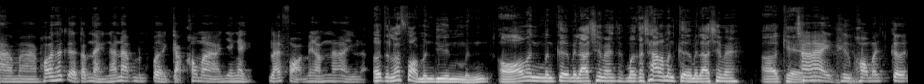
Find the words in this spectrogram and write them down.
ตามมา เพราะถ้าเกิดตำแหน่งนั้นอะมันเปิดกลับเข้ามายังไงแรดฟอร์ดไม่ล้ำหน้าอยู่แล้ว เออแต่รัดฟอร์ดมันยืนเหมือน อ๋อ มันมันเกินไปแล้วใช่ไหมมันกระชากแล้วมันเกินไปแล้วใช่ไหมโอเค ใช่ คือพอมันเกิน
